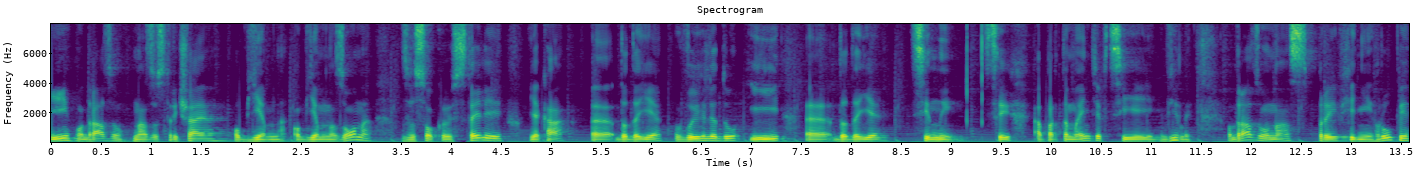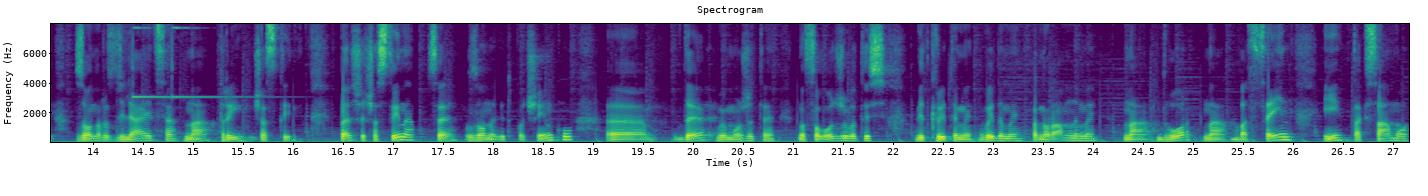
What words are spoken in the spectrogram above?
І одразу нас зустрічає об'ємна об'ємна зона з високою стелією, яка додає вигляду і е, додає ціни цих апартаментів цієї віли. Одразу у нас при вхідній групі зона розділяється на три частини. Перша частина це зона відпочинку, е, де ви можете насолоджуватись відкритими видами панорамними на двор, на басейн і так само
